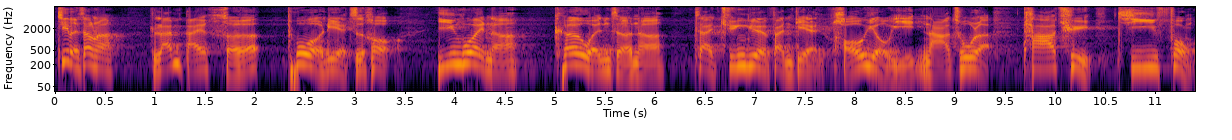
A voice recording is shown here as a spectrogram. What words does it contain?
基本上呢，蓝白河破裂之后，因为呢，柯文哲呢在君悦饭店，侯友谊拿出了他去讥讽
